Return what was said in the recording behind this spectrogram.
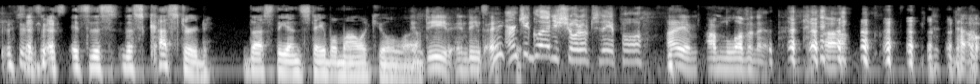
It's, it's, it's this this custard, thus the unstable molecule. Uh, Indeed, indeed. Hey, Aren't you glad you showed up today, Paul? I am. I'm loving it. Um, no.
